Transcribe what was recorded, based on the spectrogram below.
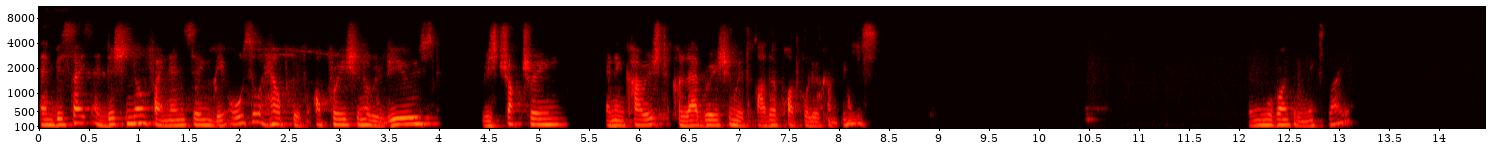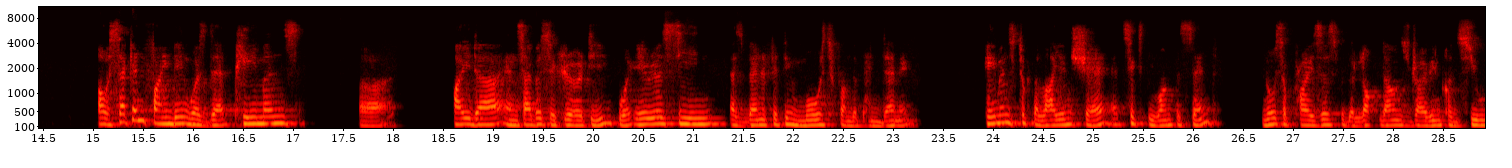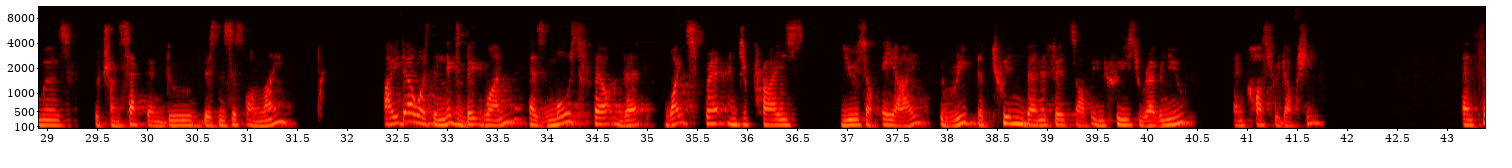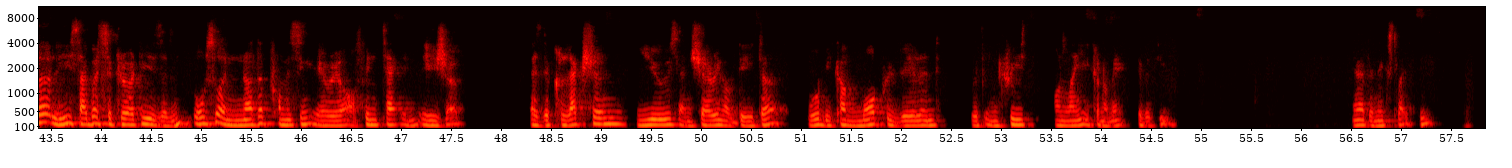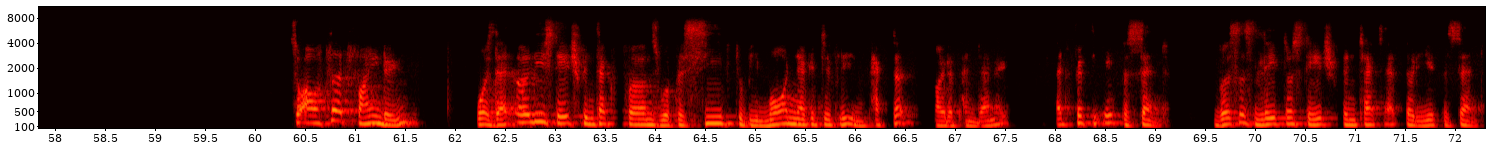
And besides additional financing, they also helped with operational reviews, restructuring, and encouraged collaboration with other portfolio companies. Let me move on to the next slide. Our second finding was that payments, uh, IDA, and cybersecurity were areas seen as benefiting most from the pandemic. Payments took the lion's share at 61%. No surprises with the lockdowns driving consumers to transact and do businesses online. IDA was the next big one, as most felt that widespread enterprise use of AI could reap the twin benefits of increased revenue and cost reduction. And thirdly, cybersecurity is also another promising area of fintech in Asia, as the collection, use, and sharing of data will become more prevalent with increased online economic activity. The next slide, please. So our third finding was that early stage fintech firms were perceived to be more negatively impacted by the pandemic at 58% versus later stage fintechs at 38%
